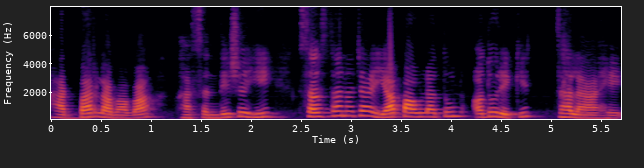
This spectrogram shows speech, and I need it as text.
हातभार लावावा हा संदेशही संस्थानाच्या या पावलातून अधोरेखित झाला आहे.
